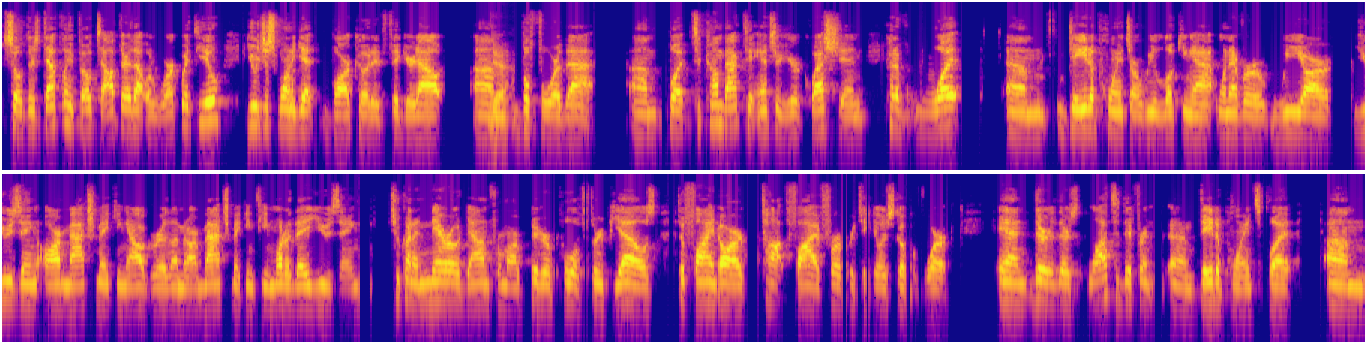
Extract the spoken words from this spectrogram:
so there's definitely folks out there that would work with you. You just want to get barcoded figured out um, yeah. before that. Um, but to come back to answer your question, kind of what um, data points are we looking at whenever we are using our matchmaking algorithm and our matchmaking team? What are they using to kind of narrow down from our bigger pool of 3PLs to find our top five for a particular scope of work? And there, there's lots of different um, data points, but um,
